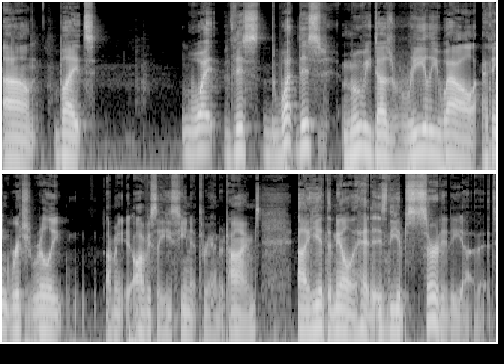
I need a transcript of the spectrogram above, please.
Um, but what this what this movie does really well, I think Rich really, I mean, obviously he's seen it 300 times. Uh, he hit the nail on the head. Is the absurdity of it.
